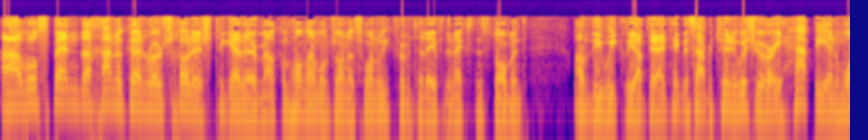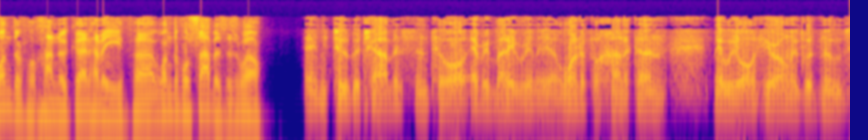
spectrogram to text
Uh, we'll spend uh, Hanukkah and Rosh Chodesh together. Malcolm Hoenlein will join us one week from today for the next installment of the weekly update. I take this opportunity to wish you a very happy and wonderful Hanukkah and have a uh, wonderful Shabbos as well. And too, good Shabbos, and to all everybody, really a wonderful Hanukkah, and may we all hear only good news.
